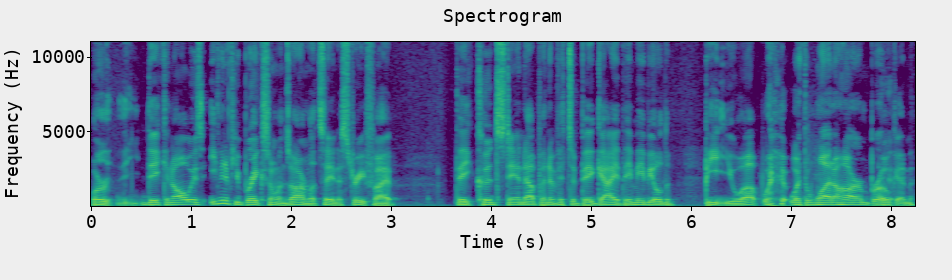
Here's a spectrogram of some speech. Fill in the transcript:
or they can always even if you break someone's arm, let's say in a street fight, they could stand up, and if it's a big guy, they may be able to beat you up with, with one arm broken.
